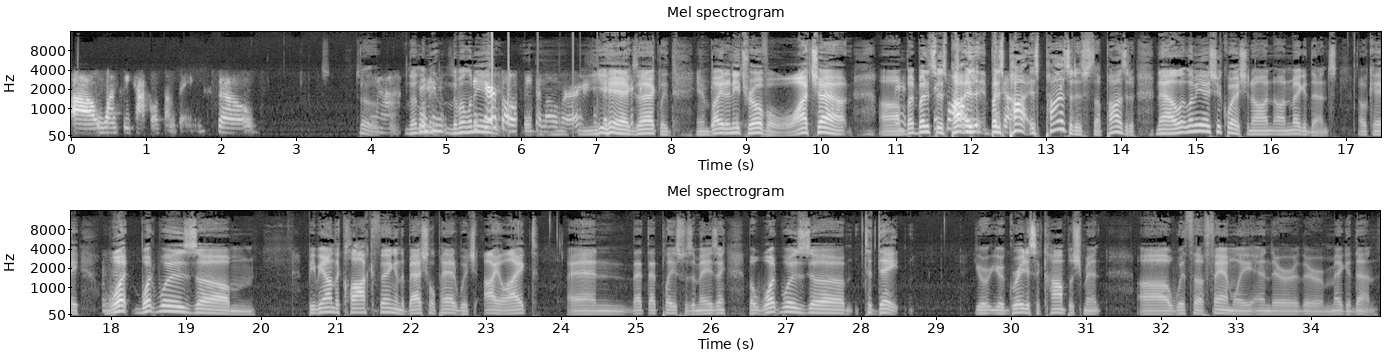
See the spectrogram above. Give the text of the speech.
uh, once we tackle something. So So yeah, let, let me let, me- let be careful if we come over. yeah, exactly. Invite Anitra over. Watch out. Uh, but but it's, it's, It's po- it's but it's it's po- it's positive stuff. Positive. Now let, let me ask you a question on on Megadens. Okay, Mm-hmm. what what was um, Be Beyond the Clock thing and the Bachelor Pad, which I liked, and that that place was amazing. But what was uh, to date your your greatest accomplishment uh, with a family and their their mega den?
